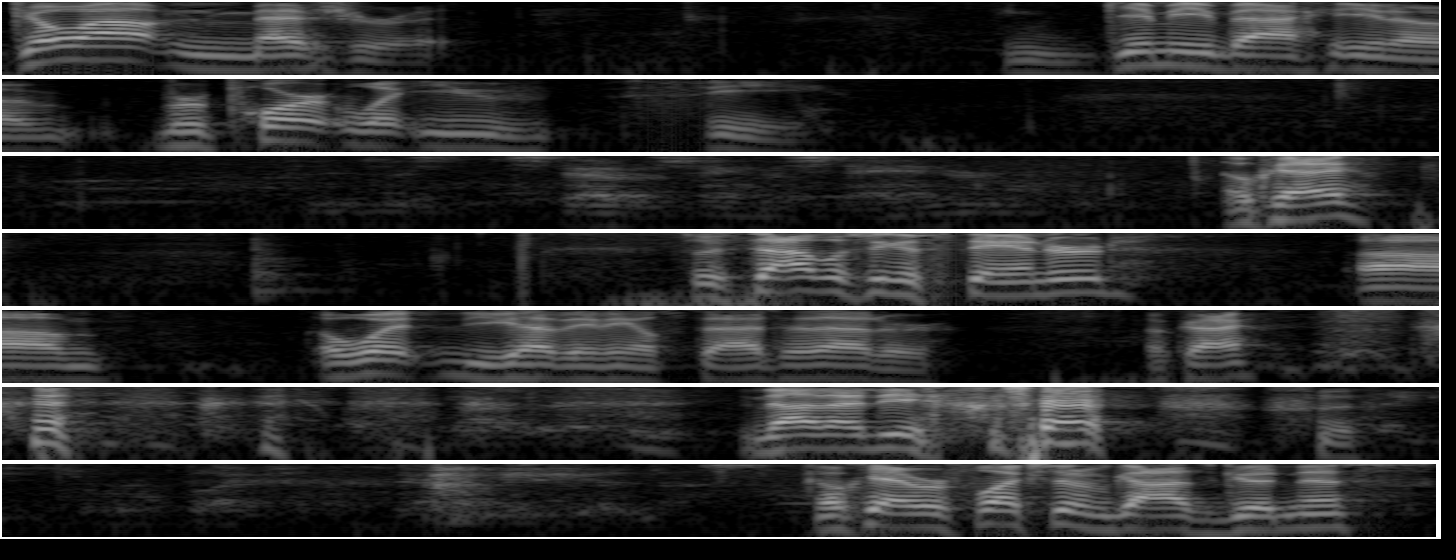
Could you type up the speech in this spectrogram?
Go out and measure it. And give me back, you know, report what you see. establishing the standard. Okay. So establishing a standard. Um, what do you have anything else to add to that, or okay? Not that idea. Okay. okay, a reflection of God's goodness.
